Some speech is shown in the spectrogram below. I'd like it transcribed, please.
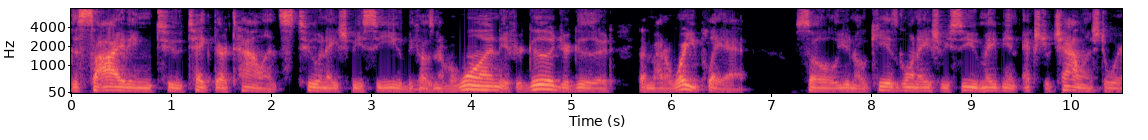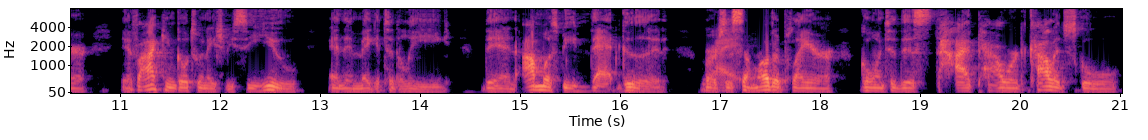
deciding to take their talents to an HBCU because number one, if you're good, you're good. Doesn't matter where you play at. So, you know, kids going to HBCU may be an extra challenge to where if I can go to an HBCU and then make it to the league, then I must be that good versus Right. some other player going to this high powered college school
